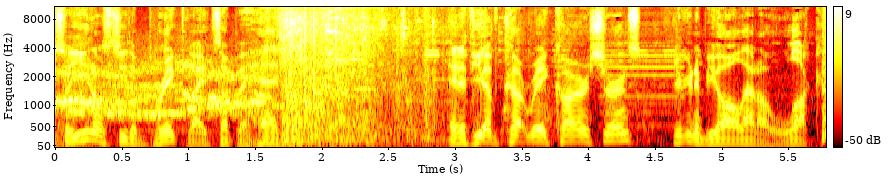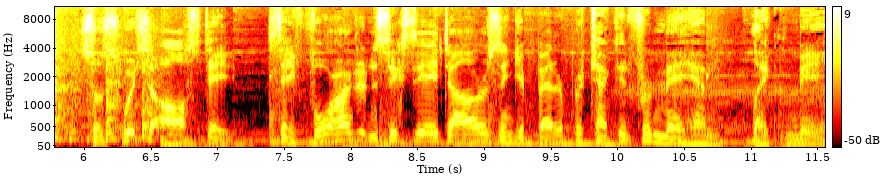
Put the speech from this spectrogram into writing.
so you don't see the brake lights up ahead. And if you have cut rate car insurance, you're gonna be all out of luck. So switch to Allstate. Save $468 and get better protected from mayhem like me.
